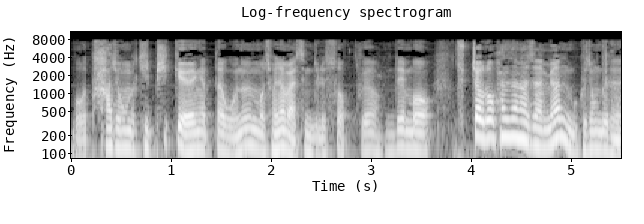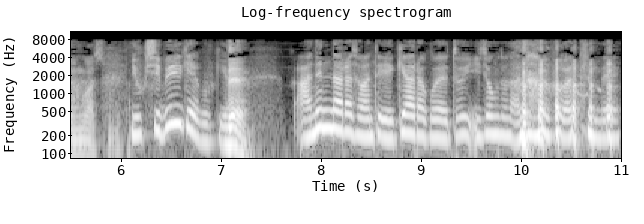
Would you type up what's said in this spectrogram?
뭐 다 정말 깊이 있게 여행했다고는 뭐 전혀 말씀드릴 수 없고요. 근데 뭐 숫자로 환산하자면 뭐 그 정도 되는 것 같습니다. 61개국이요. 네. 아는 나라 저한테 얘기하라고 해도 이 정도는 안 나올 것 같은데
